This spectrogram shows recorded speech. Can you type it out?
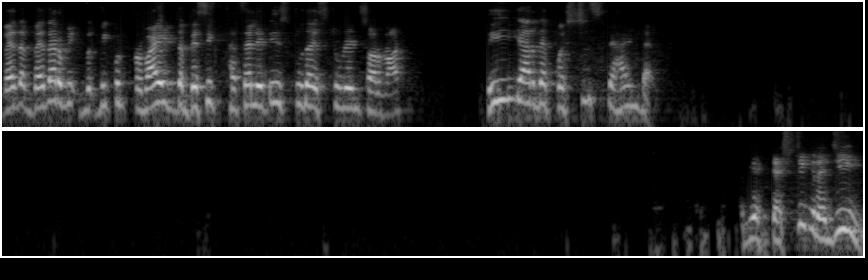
whether, whether we, we could provide the basic facilities to the students or not these are the questions behind that अब ये टेस्टिंग रेजीम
